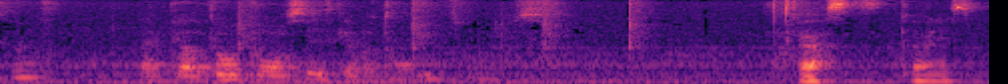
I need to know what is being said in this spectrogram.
Ça? La plateforme foncée, est-ce qu'elle va tomber, tu penses? Ah, c'est ça.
